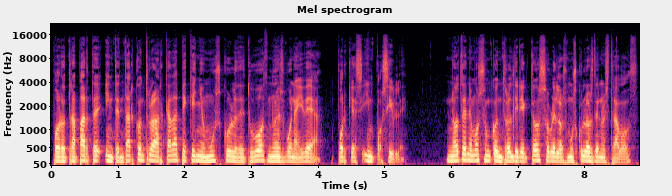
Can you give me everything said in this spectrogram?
Por otra parte, intentar controlar cada pequeño músculo de tu voz no es buena idea, porque es imposible. No tenemos un control directo sobre los músculos de nuestra voz,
